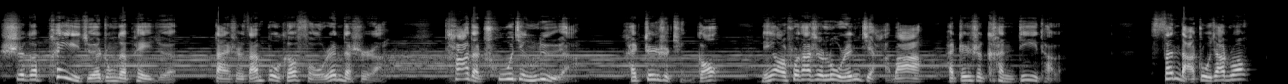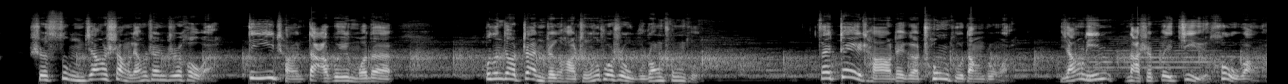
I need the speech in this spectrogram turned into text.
是个配角中的配角，但是咱不可否认的是啊，他的出镜率啊，还真是挺高。您要说他是路人甲吧，还真是看低他了。三打祝家庄是宋江上梁山之后啊，第一场大规模的。不能叫战争哈，只能说是武装冲突。在这场这个冲突当中啊，杨林那是被寄予厚望啊。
